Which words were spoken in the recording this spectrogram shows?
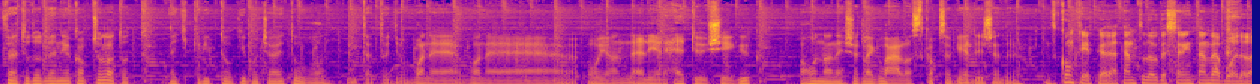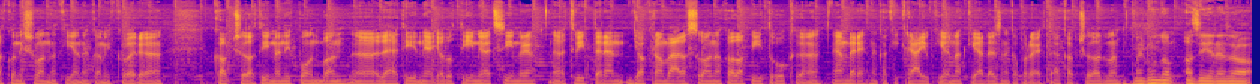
fel tudod venni a kapcsolatot egy kriptó kibocsájtóval? Tehát, hogy van-e, van-e olyan elérhetőségük, ahonnan esetleg választ kapsz a kérdésedre? Konkrét példát nem tudok, de szerintem weboldalakon is vannak ilyenek, amikor kapcsolati menüpontban lehet írni egy adott e-mail címre. Twitteren gyakran válaszolnak alapítók embereknek, akik rájuk írnak, kérdeznek a projekttel kapcsolatban. Meg gondolom, azért ez a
